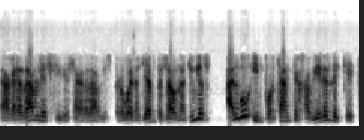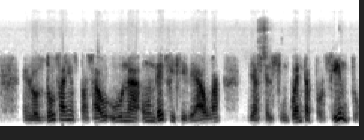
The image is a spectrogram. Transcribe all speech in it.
agradables y desagradables. Pero bueno, ya empezaron las lluvias. Algo importante, Javier, es de que en los dos años pasados hubo una, un déficit de agua de hasta el 50%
